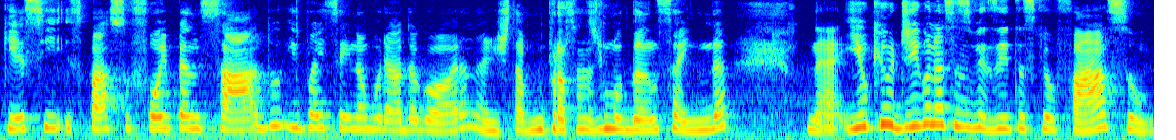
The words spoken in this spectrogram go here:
que esse espaço foi pensado e vai ser inaugurado agora. Né? A gente está em processo de mudança ainda, né? E o que eu digo nessas visitas que eu faço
